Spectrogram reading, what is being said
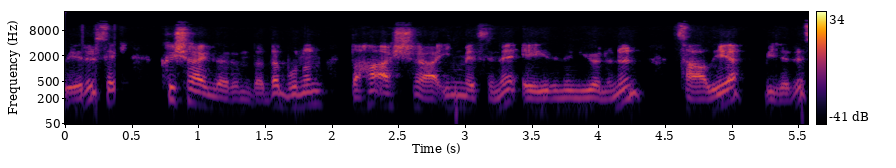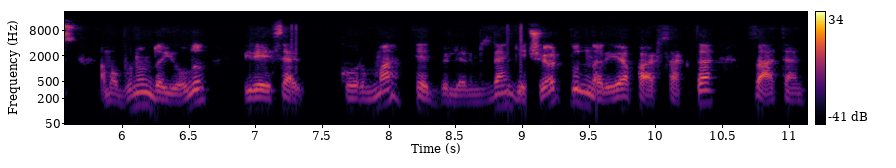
verirsek kış aylarında da bunun daha aşağı inmesine eğrinin yönünün sağlayabiliriz. Ama bunun da yolu bireysel korunma tedbirlerimizden geçiyor. Bunları yaparsak da zaten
